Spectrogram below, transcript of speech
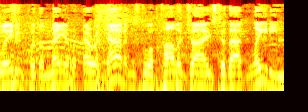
waiting for the mayor, Eric Adams, to apologize to that lady.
